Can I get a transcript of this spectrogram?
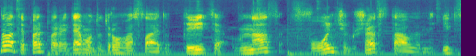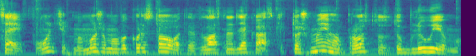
Ну а тепер перейдемо до другого слайду. Дивіться, в нас фончик вже вставлений. І цей фончик ми можемо використовувати власне для казки. Тож ми його просто здублюємо.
